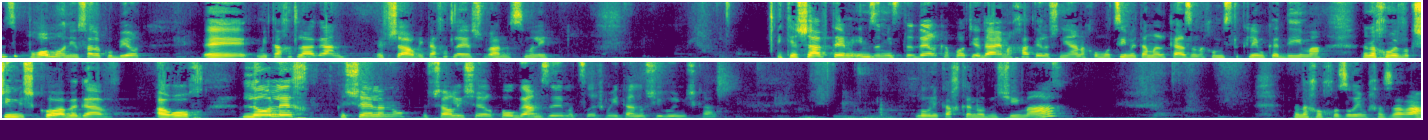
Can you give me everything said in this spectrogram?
איזה פרומו אני עושה לקוביות, אה, מתחת לאגן, אפשר, מתחת לישבן השמאלי. התיישבתם, אם זה מסתדר, כפות ידיים אחת אל השנייה, אנחנו מוצאים את המרכז, אנחנו מסתכלים קדימה, אנחנו מבקשים לשקוע בגב ארוך. לא הולך, קשה לנו, אפשר להישאר פה, גם זה מצריך מאיתנו שיווי משקל. בואו ניקח כאן עוד נשימה. ואנחנו חוזרים חזרה.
